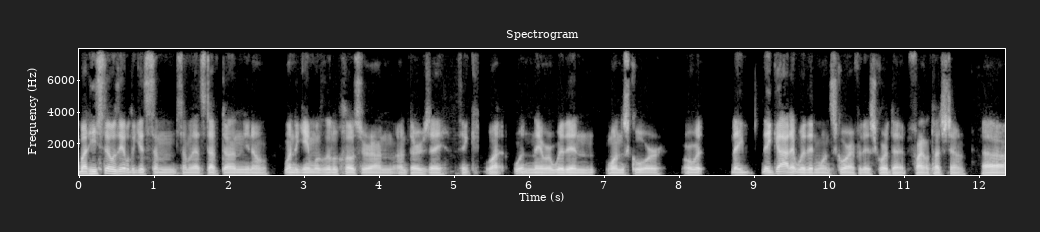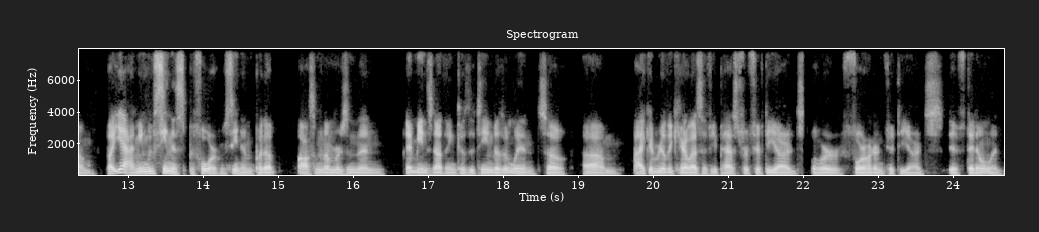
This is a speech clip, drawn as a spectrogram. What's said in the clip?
but he still was able to get some some of that stuff done, you know, when the game was a little closer on on Thursday. I think what when they were within one score or they they got it within one score after they scored that final touchdown. Um, but yeah, I mean, we've seen this before. We've seen him put up awesome numbers and then it means nothing because the team doesn't win. So um, I could really care less if he passed for 50 yards or 450 yards if they don't win.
